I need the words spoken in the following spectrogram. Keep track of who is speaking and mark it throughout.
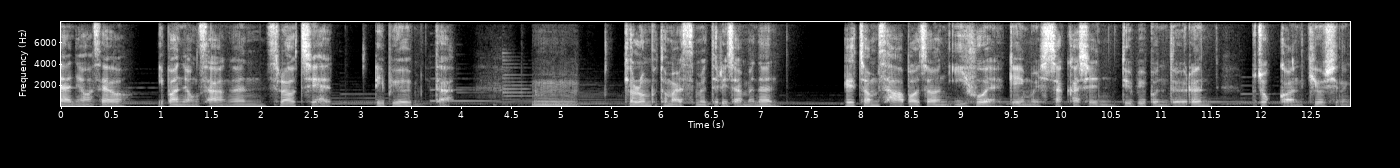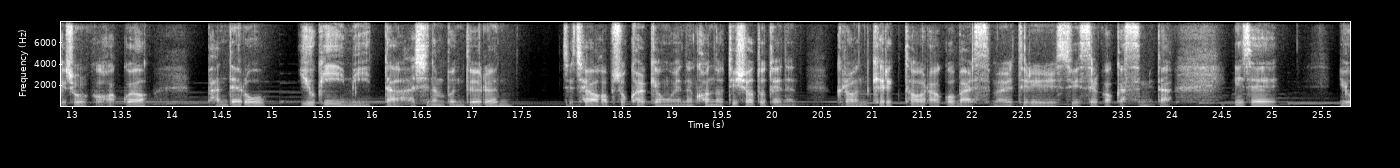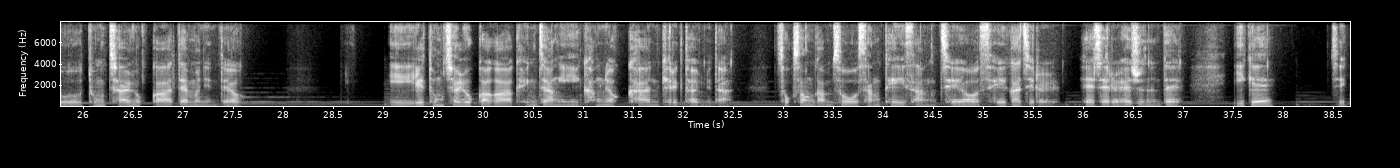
Speaker 1: 네, 안녕하세요. 이번 영상은 슬라우치 햇 리뷰입니다. 음, 결론부터 말씀을 드리자면은 1.4 버전 이후에 게임을 시작하신 뉴비분들은 무조건 키우시는 게 좋을 것 같고요. 반대로 6이 이미 있다 하시는 분들은 재화가 부족할 경우에는 건너뛰셔도 되는 그런 캐릭터라고 말씀을 드릴 수 있을 것 같습니다. 이제 요 통찰 효과 때문인데요. 이 1통찰 효과가 굉장히 강력한 캐릭터입니다. 속성 감소, 상태 이상, 제어 세 가지를 해제를 해주는데 이게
